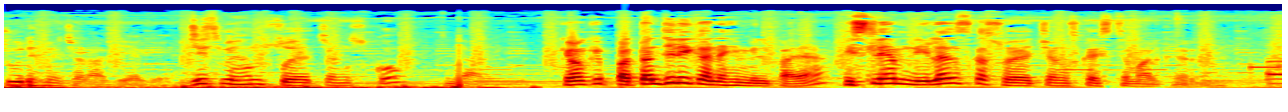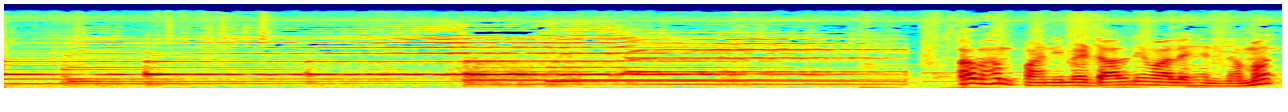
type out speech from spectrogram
चूल्हे में चढ़ा दिया गया जिसमें हम सोया चंक्स को डालेंगे। क्योंकि पतंजलि का नहीं मिल पाया इसलिए हम नीलंस का सोया चंक्स का इस्तेमाल कर रहे हैं। अब हम पानी में डालने वाले हैं नमक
